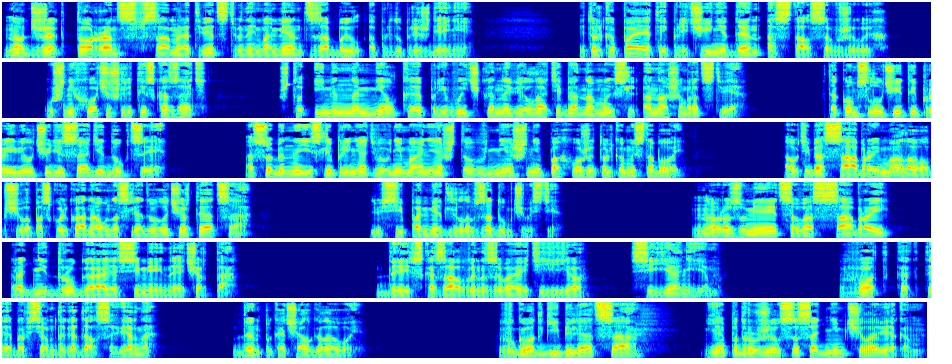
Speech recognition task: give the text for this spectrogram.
Но Джек Торранс в самый ответственный момент забыл о предупреждении и только по этой причине Дэн остался в живых. Уж не хочешь ли ты сказать, что именно мелкая привычка навела тебя на мысль о нашем родстве? В таком случае ты проявил чудеса дедукции, особенно если принять во внимание, что внешне похожи только мы с тобой. А у тебя с Саброй мало общего, поскольку она унаследовала черты отца. Люси помедлила в задумчивости. Но, разумеется, вас с Саброй роднит другая семейная черта. Дэйв сказал, вы называете ее сиянием. Вот как ты обо всем догадался, верно? Дэн покачал головой. В год гибели отца я подружился с одним человеком.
